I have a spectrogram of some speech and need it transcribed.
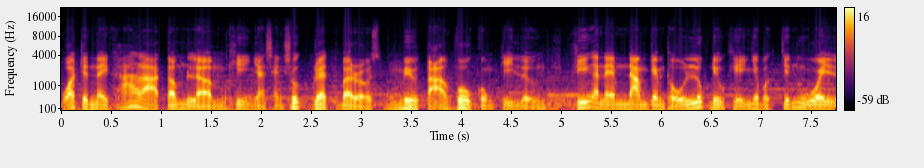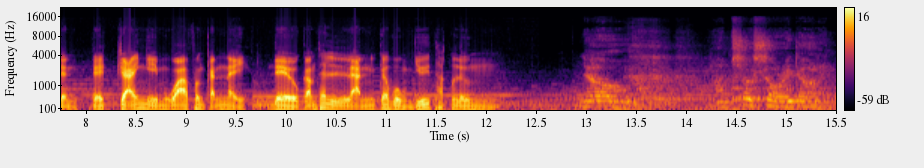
Quá trình này khá là tẩm lợm khi nhà sản xuất Red Barrels miêu tả vô cùng kỹ lưỡng, khiến anh em nam game thủ lúc điều khiển nhân vật chính Wayland để trải nghiệm qua phân cảnh này đều cảm thấy lạnh cả vùng dưới thắt lưng. No, I'm so sorry, darling.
